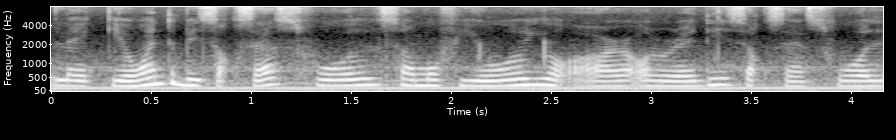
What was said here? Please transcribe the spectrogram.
like you want to be successful. Some of you you are already successful.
